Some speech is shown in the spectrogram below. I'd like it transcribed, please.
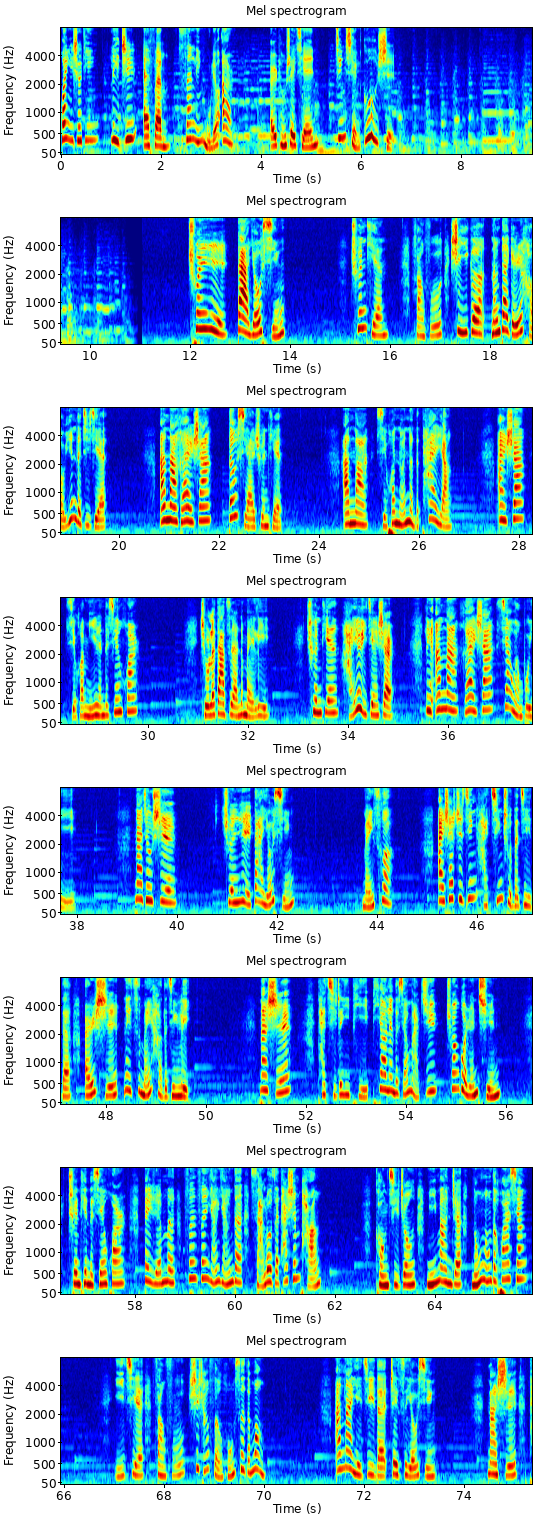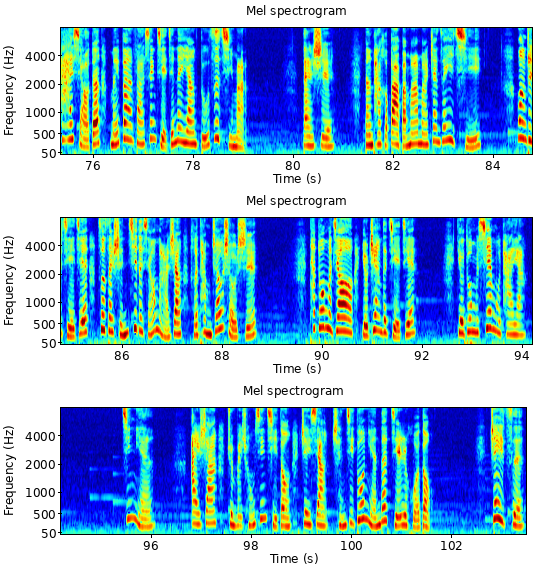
欢迎收听荔枝 FM 三零五六二儿童睡前精选故事。春日大游行。春天仿佛是一个能带给人好运的季节。安娜和艾莎都喜爱春天。安娜喜欢暖暖的太阳，艾莎喜欢迷人的鲜花。除了大自然的美丽，春天还有一件事儿，令安娜和艾莎向往不已，那就是春日大游行。没错，艾莎至今还清楚地记得儿时那次美好的经历。那时，她骑着一匹漂亮的小马驹穿过人群。春天的鲜花被人们纷纷扬扬地洒落在她身旁，空气中弥漫着浓浓的花香。一切仿佛是场粉红色的梦。安娜也记得这次游行，那时她还小的没办法像姐姐那样独自骑马，但是，当她和爸爸妈妈站在一起。望着姐姐坐在神气的小马上和他们招手时，他多么骄傲有这样的姐姐，有多么羡慕她呀！今年，艾莎准备重新启动这项沉寂多年的节日活动。这次，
